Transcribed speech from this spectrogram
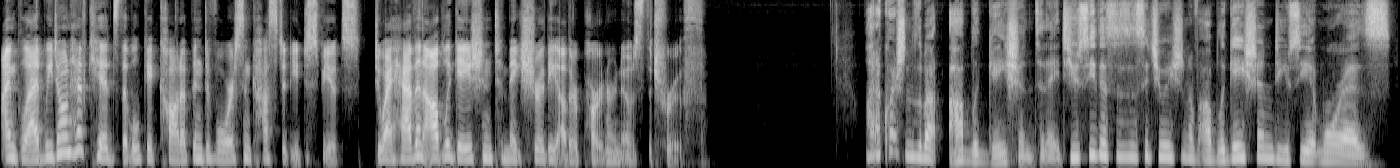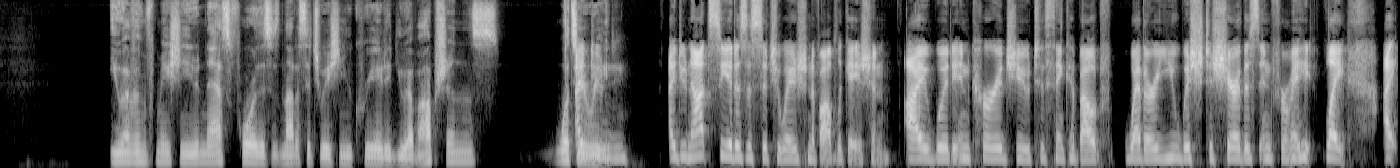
I'm glad we don't have kids that will get caught up in divorce and custody disputes. Do I have an obligation to make sure the other partner knows the truth? A lot of questions about obligation today. Do you see this as a situation of obligation? Do you see it more as you have information you didn't ask for? This is not a situation you created. You have options. What's I your do. I do not see it as a situation of obligation. I would encourage you to think about whether you wish to share this information. Like, I,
